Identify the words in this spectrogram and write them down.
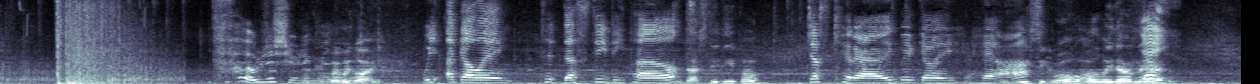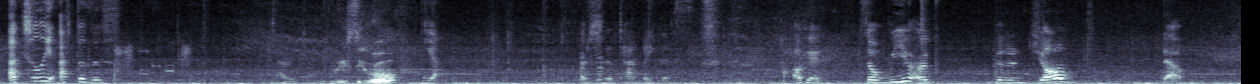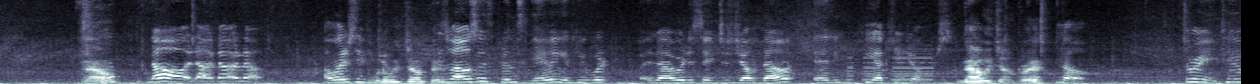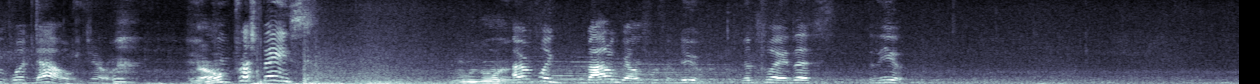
I was just shooting Okay, where are we going? We are going to Dusty Depot. Dusty Depot? Just kidding. We're going here. Greasy Grove, all the way down there? Yay. Actually, after this. Sorry. Greasy Grove? Yeah. I'm just gonna tap like this. Okay, so we are gonna jump now. Now? No, no, no, no. I want to see if you When are jump. we jumping? Because I was with Prince Gaming and he would, and I were to say just jump now, and he actually jumps. Now we jump, right? No. Three, two, one, now jump. Now? You press space. Where are we going? I would play Battlegrounds with a noob, then play this with you.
